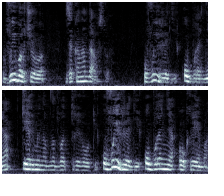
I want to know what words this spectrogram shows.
виборчого законодавства у вигляді обрання терміном на 2-3 роки, у вигляді обрання окремо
